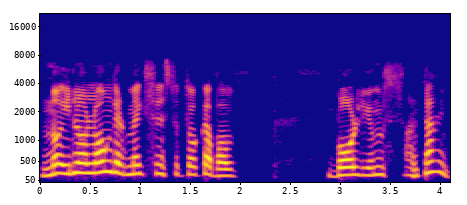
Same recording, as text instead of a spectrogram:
no, it no longer makes sense to talk about volumes and time.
